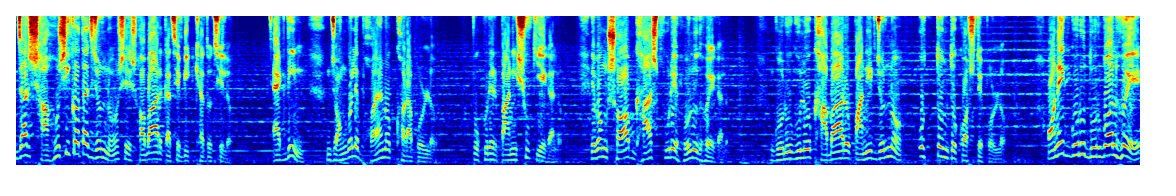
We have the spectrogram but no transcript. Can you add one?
যার সাহসিকতার জন্য সে সবার কাছে বিখ্যাত ছিল। একদিন জঙ্গলে ভয়ানক খরা পড়ল। পুকুরের পানি শুকিয়ে গেল এবং সব ঘাস পুড়ে হলুদ হয়ে গেল। গরুগুলো খাবার ও পানির জন্য অত্যন্ত কষ্টে পড়ল। অনেক গরু দুর্বল হয়ে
